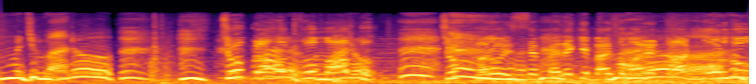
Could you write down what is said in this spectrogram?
मुझे मारो। चुप रहो मारो, मारो। चुप करो इससे पहले कि मैं तुम्हारे दांत तोड़ दूँ।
